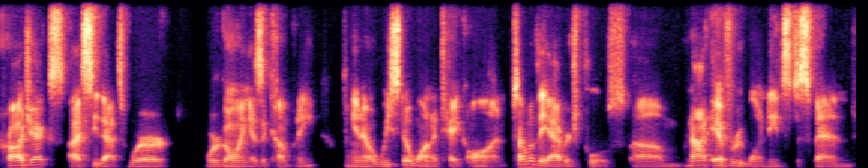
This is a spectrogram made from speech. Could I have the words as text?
projects, I see that's where we're going as a company. You know, we still want to take on some of the average pools. Um, not everyone needs to spend,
